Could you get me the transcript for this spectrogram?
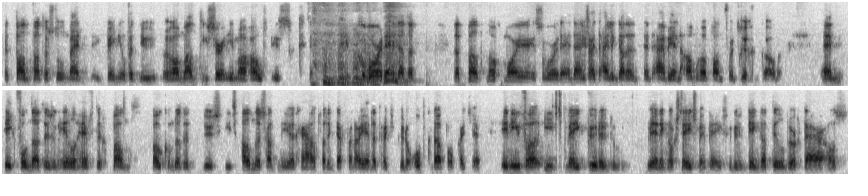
het pand wat er stond, maar ik weet niet of het nu romantischer in mijn hoofd is geworden en dat het dat pand nog mooier is geworden. En daar is uiteindelijk dan het, het ABN AMRO pand voor teruggekomen. En ik vond dat dus een heel heftig pand. Ook omdat het dus iets anders had neergehaald. Wat ik dacht van, oh ja, dat had je kunnen opknappen. Of had je in ieder geval iets mee kunnen doen. Daar ben ik nog steeds mee bezig. Dus ik denk dat Tilburg daar als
